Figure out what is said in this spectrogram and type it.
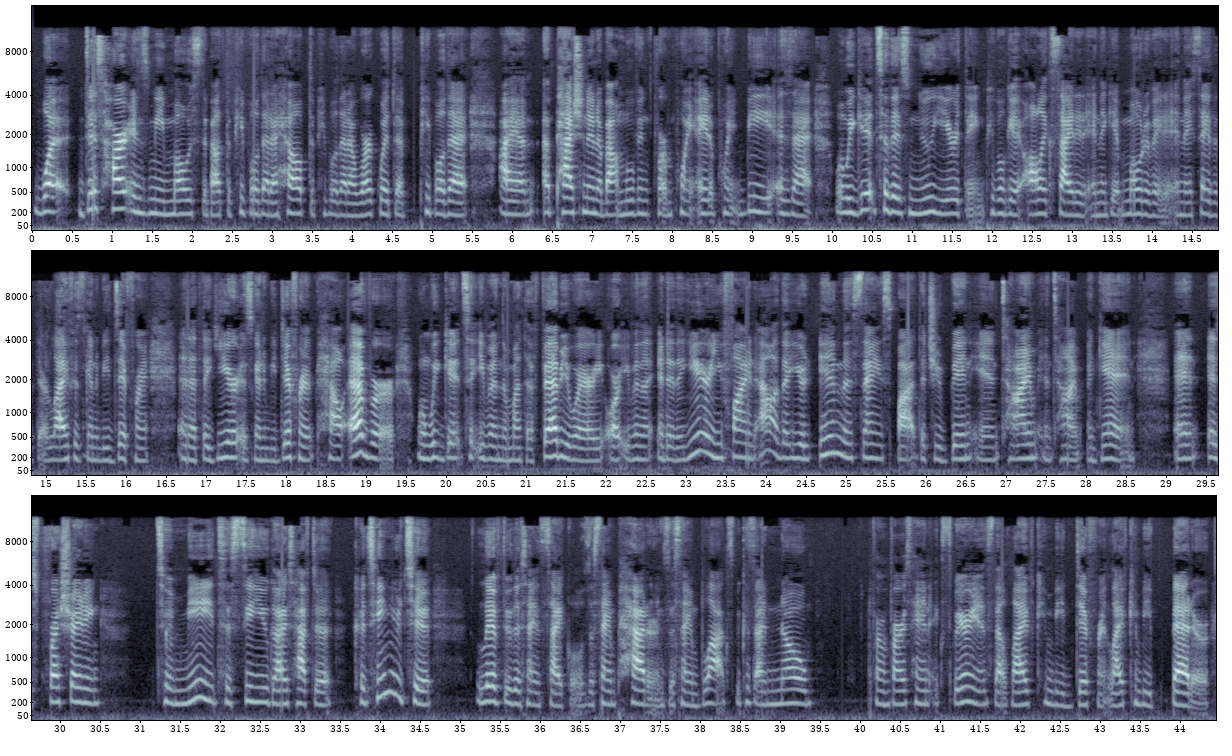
what disheartens me most about the people that I help, the people that I work with, the people that I am uh, passionate about moving from point A to point B is that when we get to this new year thing, people get all excited and they get motivated and they say that their life is going to be different and that the year is going to be different. However, when we get to even the month of February or even the end of the year, you find out that you're in the same spot that you've been in time and time again. And it's frustrating to me to see you guys have to continue to live through the same cycles, the same patterns, the same blocks, because I know from firsthand experience that life can be different, life can be better.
